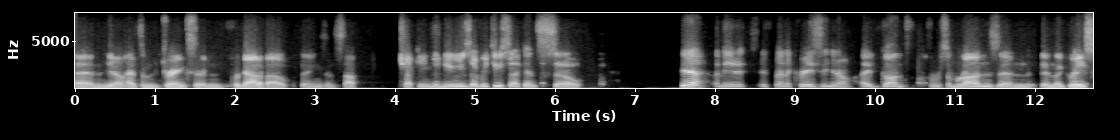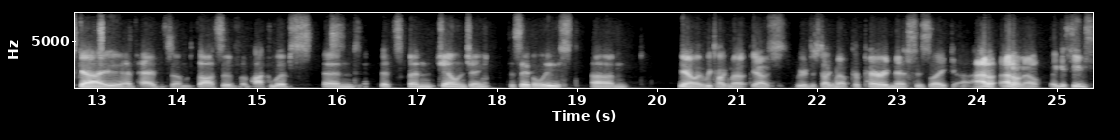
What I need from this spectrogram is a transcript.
and you know had some drinks and forgot about things and stopped checking the news every two seconds so Yeah, I mean it's it's been a crazy, you know. I've gone for some runs and in the gray sky have had some thoughts of apocalypse and it's been challenging to say the least. Um, you know, we talking about yeah, it's- we were just talking about preparedness is like I don't I don't know. Like it seems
